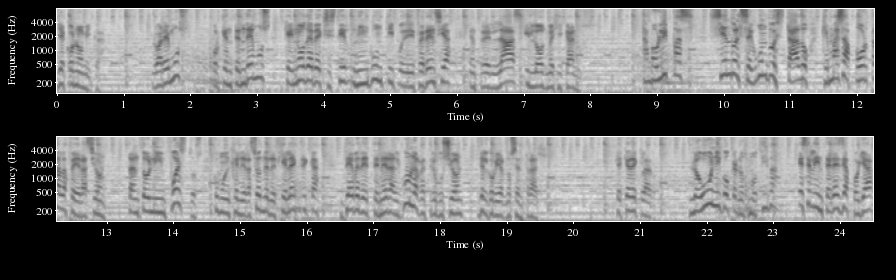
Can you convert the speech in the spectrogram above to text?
y económica. Lo haremos porque entendemos que no debe existir ningún tipo de diferencia entre las y los mexicanos. Tamaulipas, siendo el segundo estado que más aporta a la federación, tanto en impuestos como en generación de energía eléctrica, debe de tener alguna retribución del gobierno central. Que quede claro, lo único que nos motiva es el interés de apoyar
